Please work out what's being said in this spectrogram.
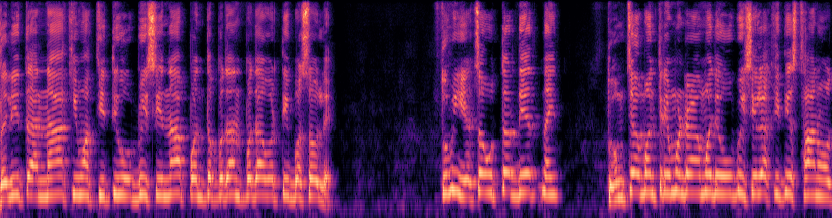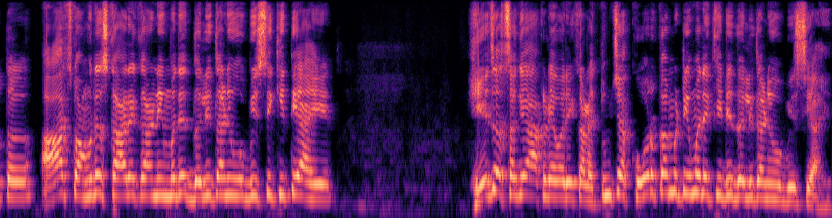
दलितांना किंवा किती ओबीसीना पंतप्रधान पदावरती बसवले तुम्ही याचं उत्तर देत नाहीत. तुमच्या मंत्रिमंडळामध्ये ओबीसीला किती स्थान होतं? आज काँग्रेस कार्यकारिणीमध्ये दलित आणि ओबीसी किती आहेत? हे जर सगळे आकडेवारी काढाय तुमच्या कोर कमिटीमध्ये किती दलित आणि ओबीसी आहेत?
